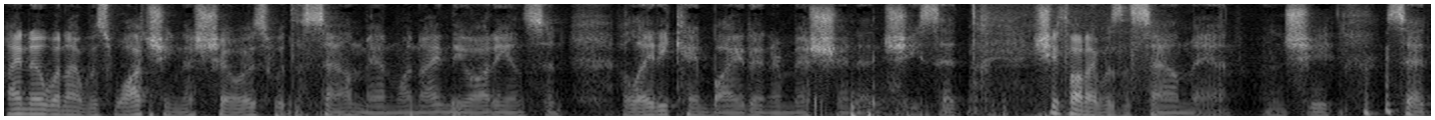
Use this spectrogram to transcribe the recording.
I know when I was watching the show, I was with the sound man one night in the audience, and a lady came by at intermission, and she said she thought I was the sound man, and she said,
